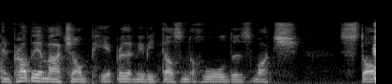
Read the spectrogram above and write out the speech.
And probably a match on paper that maybe doesn't hold as much stock,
